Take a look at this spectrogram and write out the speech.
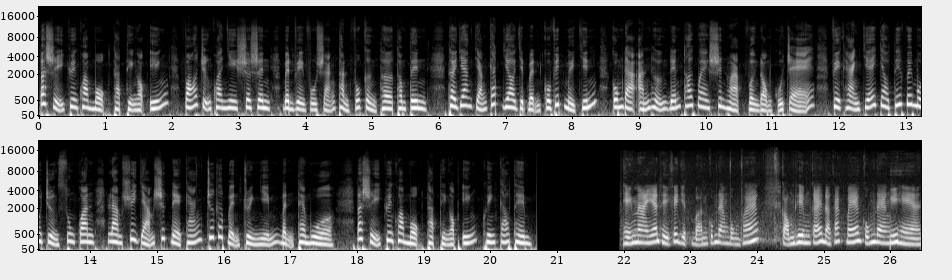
Bác sĩ chuyên khoa 1 Thạch Thị Ngọc Yến, Phó trưởng khoa nhi sơ sinh Bệnh viện Phụ sản thành phố Cần Thơ thông tin, thời gian giãn cách do dịch bệnh COVID-19 cũng đã ảnh hưởng đến thói quen sinh hoạt vận động của trẻ. Việc hạn chế giao tiếp với môi trường xung quanh làm suy giảm sức đề kháng trước các bệnh truyền nhiễm, bệnh theo mùa. Bác sĩ chuyên khoa 1 Thạch Thị Ngọc Yến khuyến cáo thêm. Hiện nay thì cái dịch bệnh cũng đang bùng phát, cộng thêm cái là các bé cũng đang nghỉ hè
